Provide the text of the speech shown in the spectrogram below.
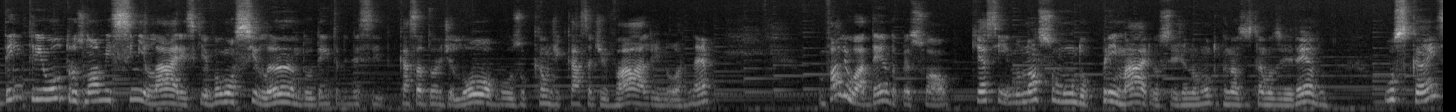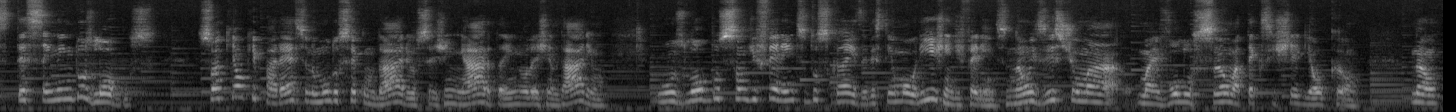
dentre outros nomes similares que vão oscilando dentro desse Caçador de Lobos, o Cão de Caça de Valinor, né? Vale o adendo, pessoal, que assim, no nosso mundo primário, ou seja, no mundo que nós estamos vivendo, os cães descendem dos lobos. Só que, ao que parece, no mundo secundário, ou seja, em Arda e no Legendarium, os lobos são diferentes dos cães, eles têm uma origem diferente. Não existe uma, uma evolução até que se chegue ao cão. Não,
